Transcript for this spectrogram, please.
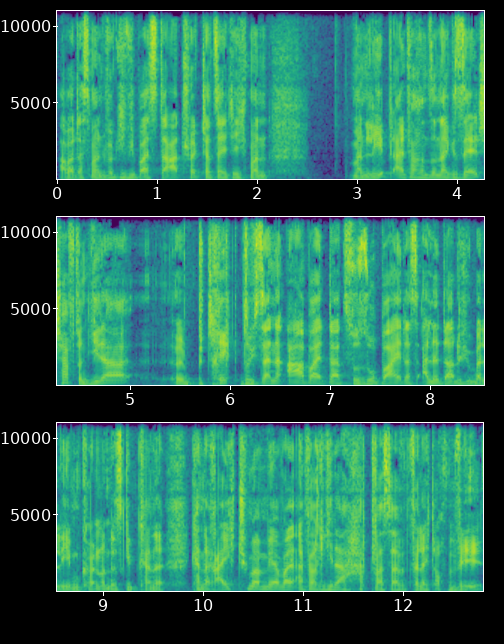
aber dass man wirklich wie bei Star Trek tatsächlich, man, man lebt einfach in so einer Gesellschaft und jeder äh, trägt durch seine Arbeit dazu so bei, dass alle dadurch überleben können. Und es gibt keine, keine Reichtümer mehr, weil einfach jeder hat, was er vielleicht auch will.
